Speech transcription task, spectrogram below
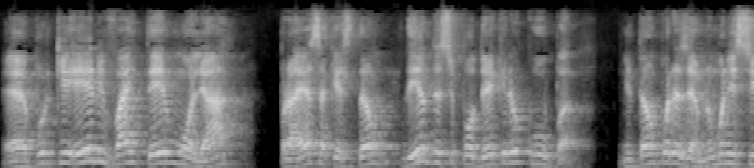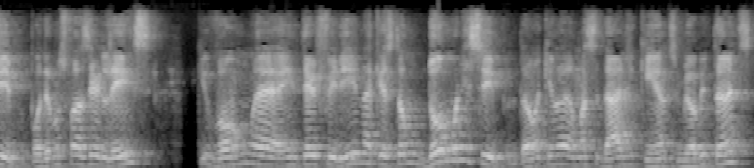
é, porque ele vai ter um olhar para essa questão dentro desse poder que ele ocupa. Então, por exemplo, no município, podemos fazer leis que vão é, interferir na questão do município. Então, aqui é uma cidade de 500 mil habitantes,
